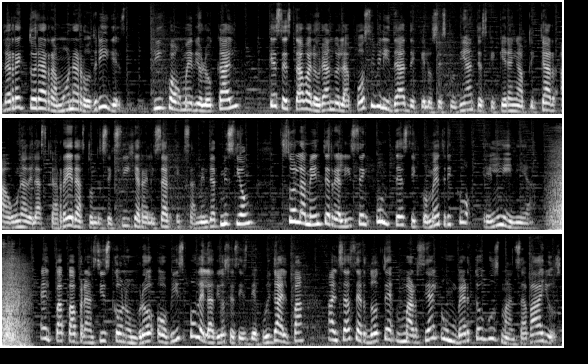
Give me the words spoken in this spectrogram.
La rectora Ramona Rodríguez dijo a un medio local que se está valorando la posibilidad de que los estudiantes que quieran aplicar a una de las carreras donde se exige realizar examen de admisión solamente realicen un test psicométrico en línea. El Papa Francisco nombró obispo de la diócesis de Huigalpa al sacerdote Marcial Humberto Guzmán Zavallos,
